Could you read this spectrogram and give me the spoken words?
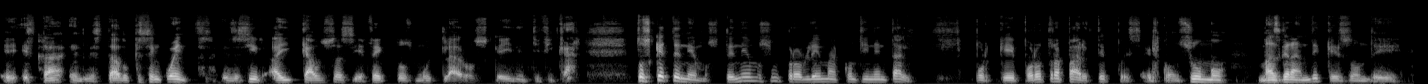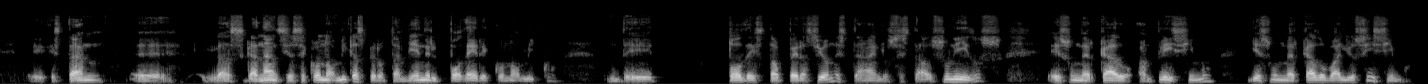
eh, está en el estado que se encuentra. Es decir, hay causas y efectos muy claros que identificar. Entonces, ¿qué tenemos? Tenemos un problema continental, porque por otra parte, pues el consumo más grande, que es donde están eh, las ganancias económicas, pero también el poder económico de toda esta operación está en los Estados Unidos. Es un mercado amplísimo y es un mercado valiosísimo,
